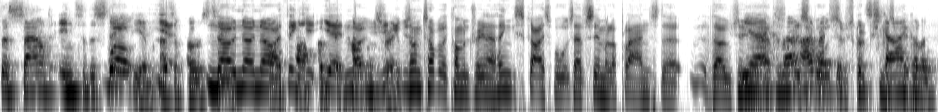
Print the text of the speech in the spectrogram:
the sound into the stadium well, yeah, as opposed to? No, no, no. I think it, yeah, no. It was on top of the commentary, and I think Sky Sports have similar plans that those who yeah, have I, sports I subscriptions. Sky gonna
